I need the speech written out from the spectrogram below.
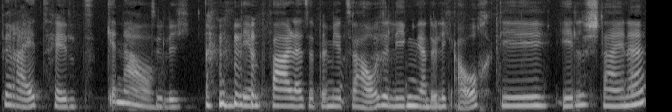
bereithält. Genau. Natürlich. In dem Fall, also bei mir zu Hause liegen ja natürlich auch die Edelsteine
